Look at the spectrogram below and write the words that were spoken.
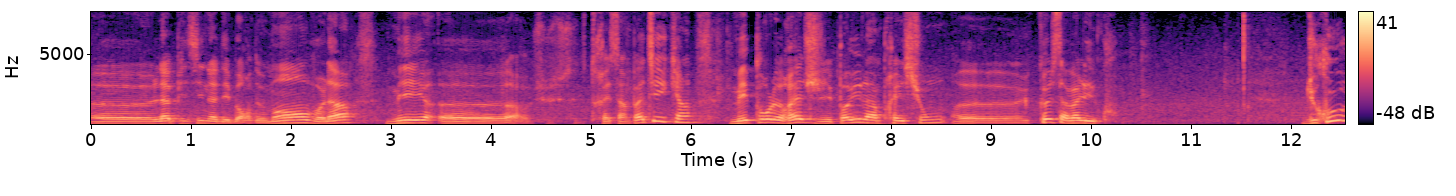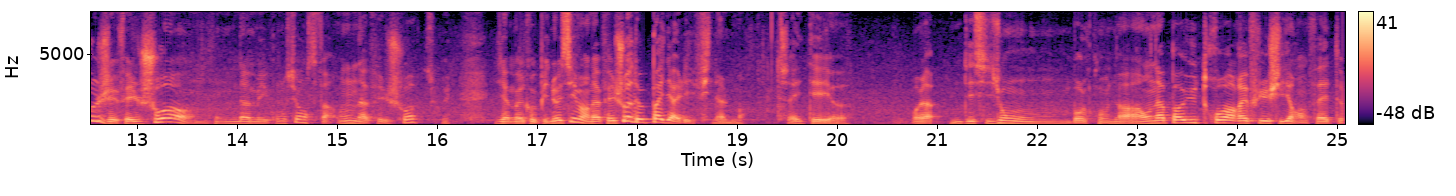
euh, la piscine à débordement, voilà. Mais euh, très sympathique, hein. mais pour le reste, j'ai pas eu l'impression euh, que ça valait le coup. Du coup, j'ai fait le choix, on a mes consciences, enfin on a fait le choix, il y a ma copine aussi, mais on a fait le choix de pas y aller finalement. Ça a été voilà, une décision qu'on a, on n'a pas eu trop à réfléchir en fait.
